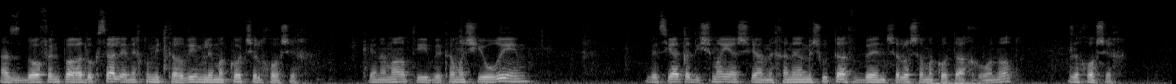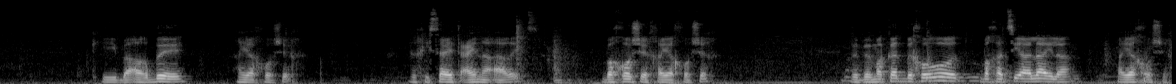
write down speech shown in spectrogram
אז באופן פרדוקסלי אנחנו מתקרבים למכות של חושך. כן, אמרתי בכמה שיעורים בסייעתא דשמיא שהמכנה המשותף בין שלוש המכות האחרונות זה חושך. כי בהרבה היה חושך וכיסה את עין הארץ, בחושך היה חושך, ובמכת בכורות בחצי הלילה היה חושך.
